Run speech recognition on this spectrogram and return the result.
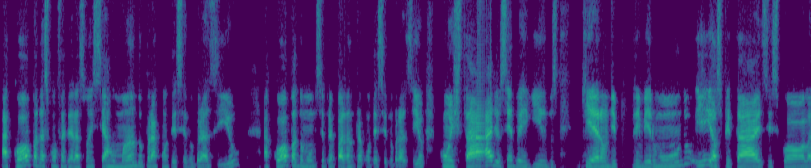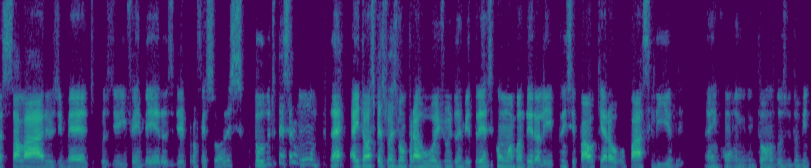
a Copa das Confederações se arrumando para acontecer no Brasil, a Copa do Mundo se preparando para acontecer no Brasil, com estádios sendo erguidos que eram de primeiro mundo e hospitais, escolas, salários de médicos, de enfermeiros de professores, tudo de terceiro mundo, né? Então as pessoas vão para a rua em junho de 2013 com uma bandeira ali principal que era o passe livre, né, em, em, em, torno dos, do 20,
